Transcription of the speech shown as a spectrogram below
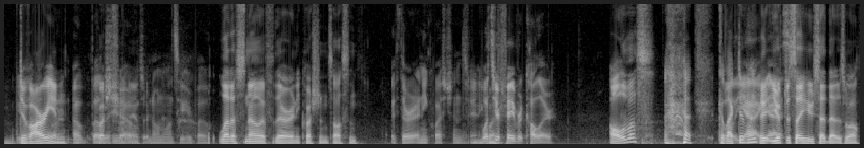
Devarian. Oh, Bo Question, the show. answer. No one wants to hear Bo. Let us know if there are any questions, Austin. If there are any questions, Any what's your favorite color? All of us? Collectively. yeah, you have to say who said that as well.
